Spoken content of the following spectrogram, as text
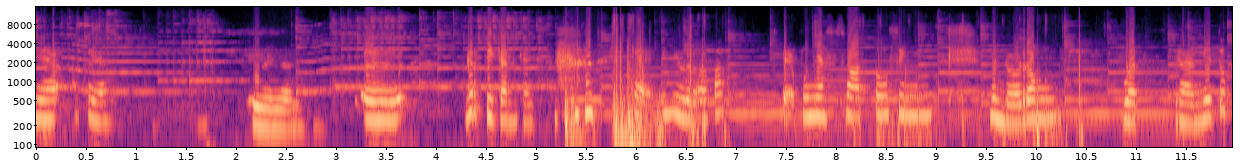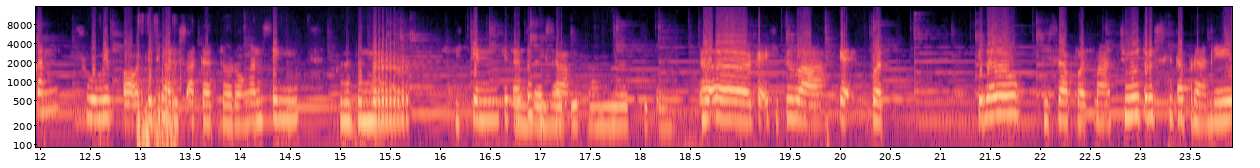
Kayak apa ya? Gimana? Uh, ngerti kan guys? Kayak ini loh apa? Kayak punya sesuatu sing mendorong buat berani itu kan sulit kok jadi harus ada dorongan sing bener-bener bikin kita tuh bisa banget gitu. Uh, kayak gitulah. Kayak buat kita tuh bisa buat maju terus kita berani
